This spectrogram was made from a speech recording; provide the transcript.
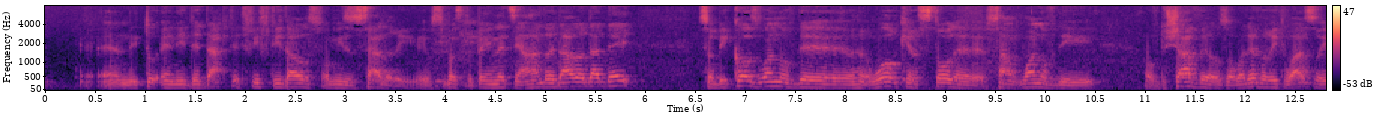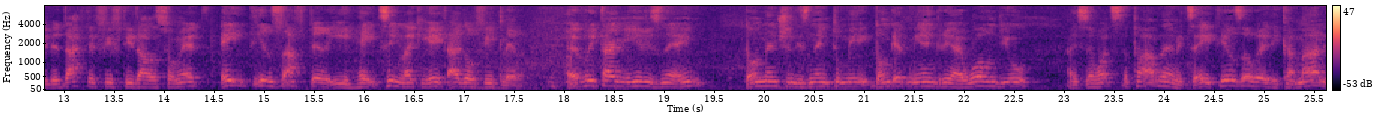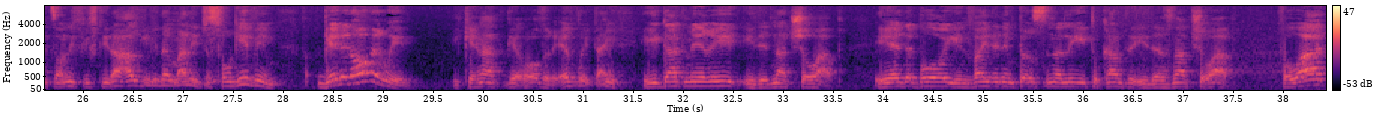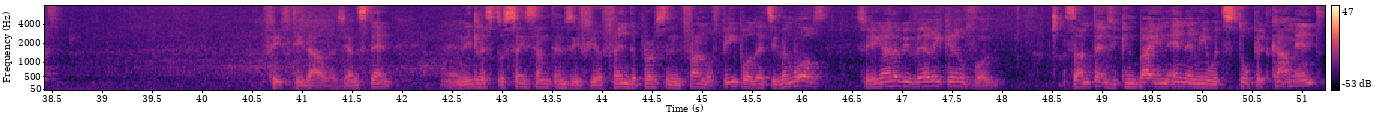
And he, took, and he deducted $50 from his salary. He was supposed to pay him, let's say, $100 that day. So because one of the workers stole a, some, one of the, of the shovels or whatever it was, so he deducted $50 from it. Eight years after, he hates him like he hates Adolf Hitler. Every time he hears his name, don't mention his name to me. Don't get me angry. I warned you. I said, what's the problem? It's eight years already. Come on, it's only $50. I'll give you the money. Just forgive him. Get it over with. He cannot get over it. Every time he got married, he did not show up. He had a boy, he invited him personally to come to, he does not show up. For what? $50, you understand? And needless to say, sometimes if you offend a person in front of people, that's even worse. So you gotta be very careful. Sometimes you can buy an enemy with stupid comment.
